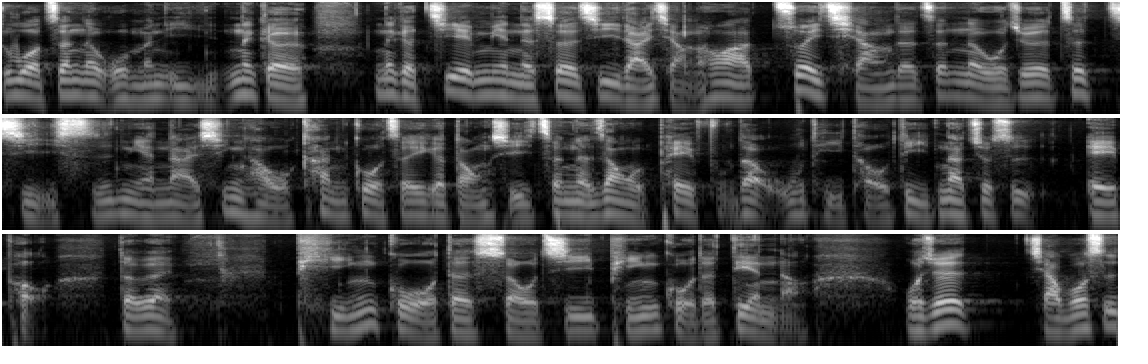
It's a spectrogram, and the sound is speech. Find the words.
如果真的我们以那个那个界面的设计来讲的话，最强的，真的，我觉得这几十年来，幸好我看过这一个东西，真的让我佩服到五体投地，那就是 Apple，对不对？苹果的手机，苹果的电脑，我觉得贾伯斯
